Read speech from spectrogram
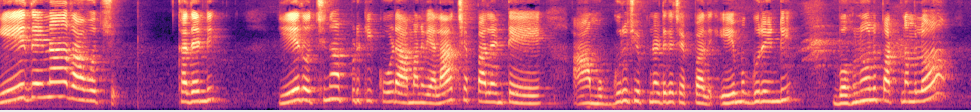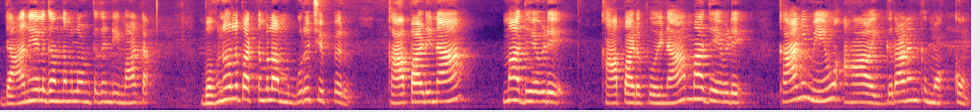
ఏదైనా రావచ్చు. కదండి? ఏది వచ్చినప్పటికీ కూడా మనం ఎలా చెప్పాలంటే ఆ ముగ్గురు చెప్పినట్టుగా చెప్పాలి. ఏ ముగ్గురండి బహునోలు పట్టణంలో దానియల గంధంలో ఉంటుందండి ఈ మాట. బహునోలు పట్టణంలో ఆ ముగ్గురు చెప్పారు కాపాడినా మా దేవుడే కాపాడపోయినా మా దేవుడే. కానీ మేము ఆ విగ్రహానికి మొక్కం.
